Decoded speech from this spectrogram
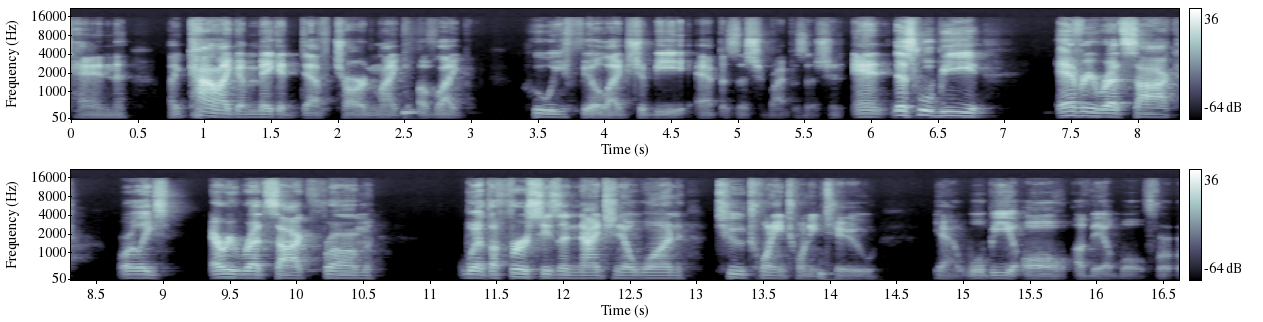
10, like kind of like a make a depth chart and like of like who we feel like should be at position by position. And this will be every Red Sox, or at least every Red Sox from with the first season 1901 to 2022. Yeah, will be all available for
